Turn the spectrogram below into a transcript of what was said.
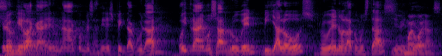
Creo Sin que duda va a caer una conversación espectacular. Hoy traemos a Rubén Villalobos. Rubén, hola, ¿cómo estás? Bienvenido. Muy buenas.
